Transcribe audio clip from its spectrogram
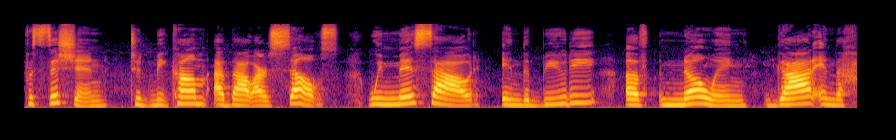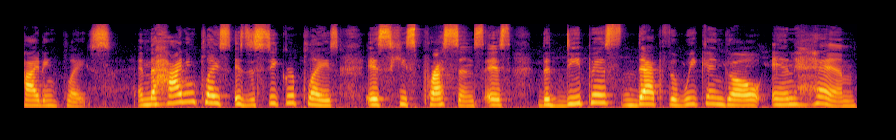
position to become about ourselves, we miss out in the beauty of knowing God in the hiding place. And the hiding place is the secret place, is His presence, is the deepest depth that we can go in Him,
